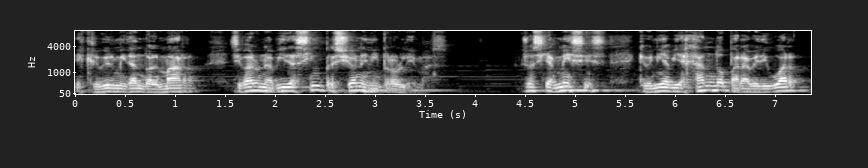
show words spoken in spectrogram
escribir mirando al mar, llevar una vida sin presiones ni problemas. Yo hacía meses que venía viajando para averiguar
